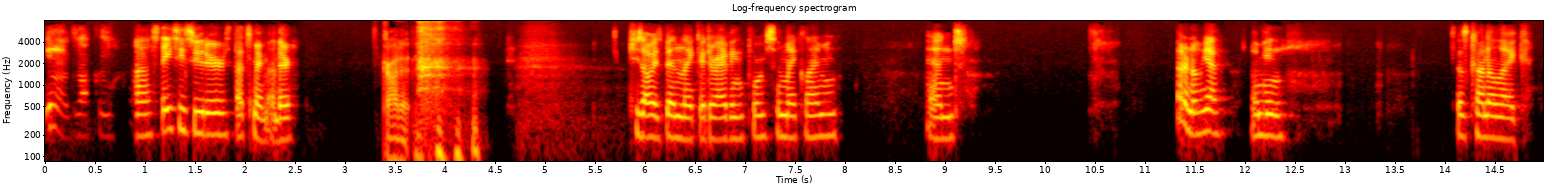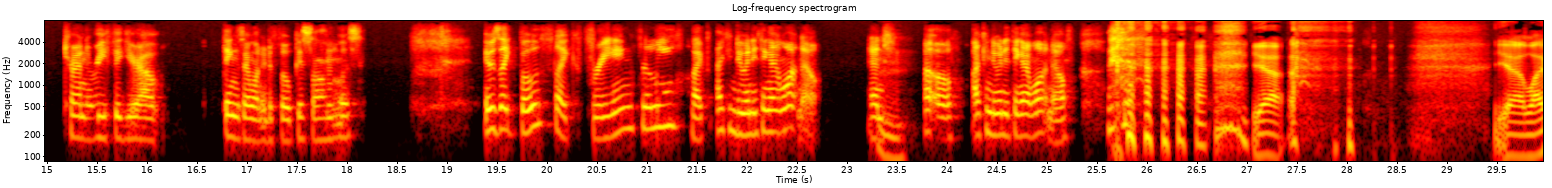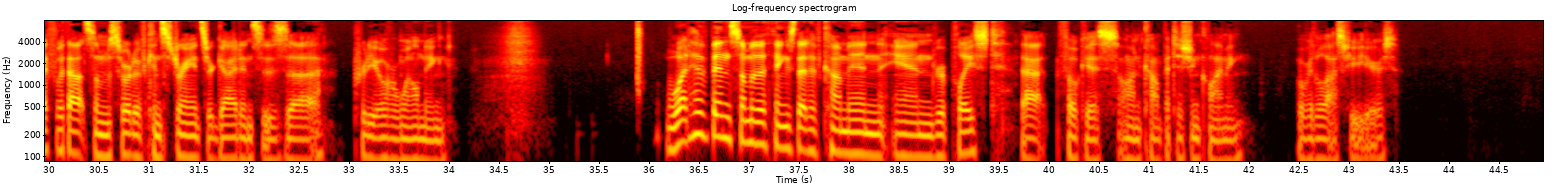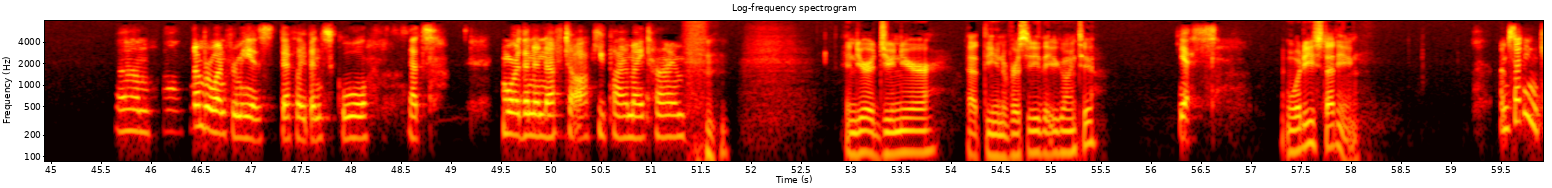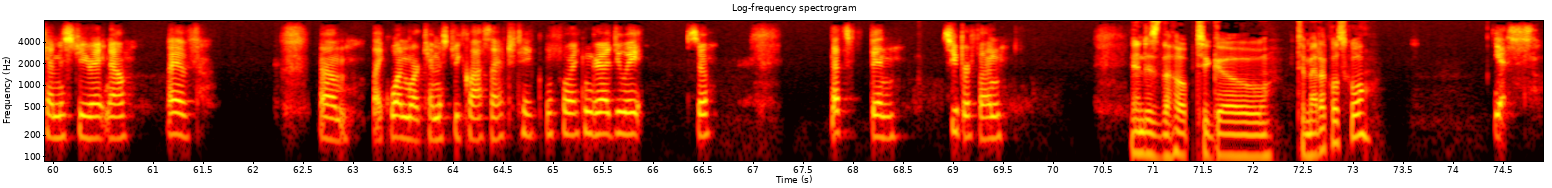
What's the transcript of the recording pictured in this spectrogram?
Yeah, exactly. Uh, Stacy Suter, that's my mother. Got it. She's always been like a driving force in my climbing. And I don't know, yeah. I mean, was kind of like trying to refigure out things I wanted to focus on was it was like both like freeing for me, like I can do anything I want now. And mm. uh oh, I can do anything I want now. yeah. yeah, life without some sort of constraints or guidance is uh, pretty overwhelming. What have been some of the things that have come in and replaced that focus on competition climbing over the last few years? Um, well, number one for me has definitely been school. That's more than enough to occupy my time. and you're a junior at the university that you're going to? Yes. What are you studying? I'm studying chemistry right now. I have um, like one more chemistry class I have to take before I can graduate. So that's been super fun. And is the hope to go to medical school? Yes.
